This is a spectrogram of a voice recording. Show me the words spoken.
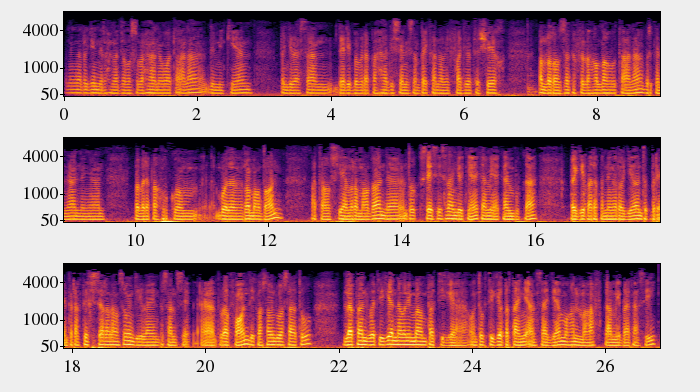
Pendengar rajin dirahmati Allah Subhanahu wa taala, demikian penjelasan dari beberapa hadis yang disampaikan oleh Fadilatul Syekh Abdul Razak Allah taala berkenaan dengan beberapa hukum bulan Ramadan atau siam Ramadan dan untuk sesi selanjutnya kami akan buka bagi para pendengar roja untuk berinteraktif secara langsung di line pesan eh, telepon di 021 823 6543 untuk tiga pertanyaan saja mohon maaf kami batasi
